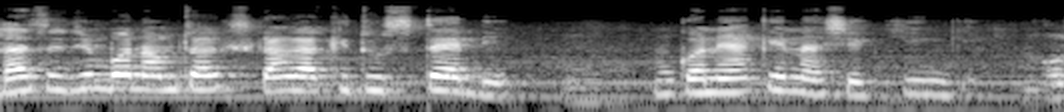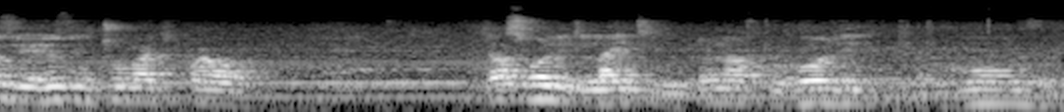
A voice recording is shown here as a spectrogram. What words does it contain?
Basi jimbo na mtu akishikanga kitu steady mkono yake na shekingi because you're using too much power. Just hold it lightly. You don't have to hold it and move.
